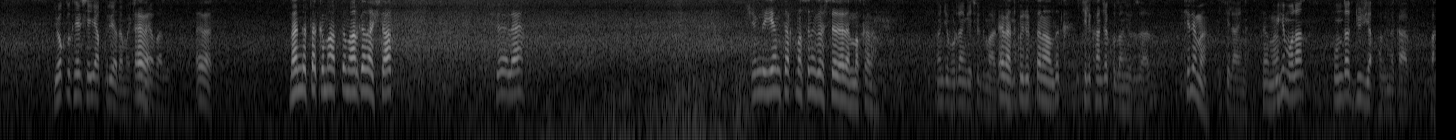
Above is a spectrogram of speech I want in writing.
Yokluk her şeyi yaptırıyor adama işte. Evet. Ne yapar? Evet. Ben de takımı attım arkadaşlar. Şöyle. Şimdi yem takmasını gösterelim bakalım. Önce buradan geçirdim abi. Evet Yani. kuyruktan aldık. İkili kanca kullanıyoruz abi. İkili mi? İkili aynı. Tamam. Mühim olan bunda düz yapabilmek abi. Bak.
